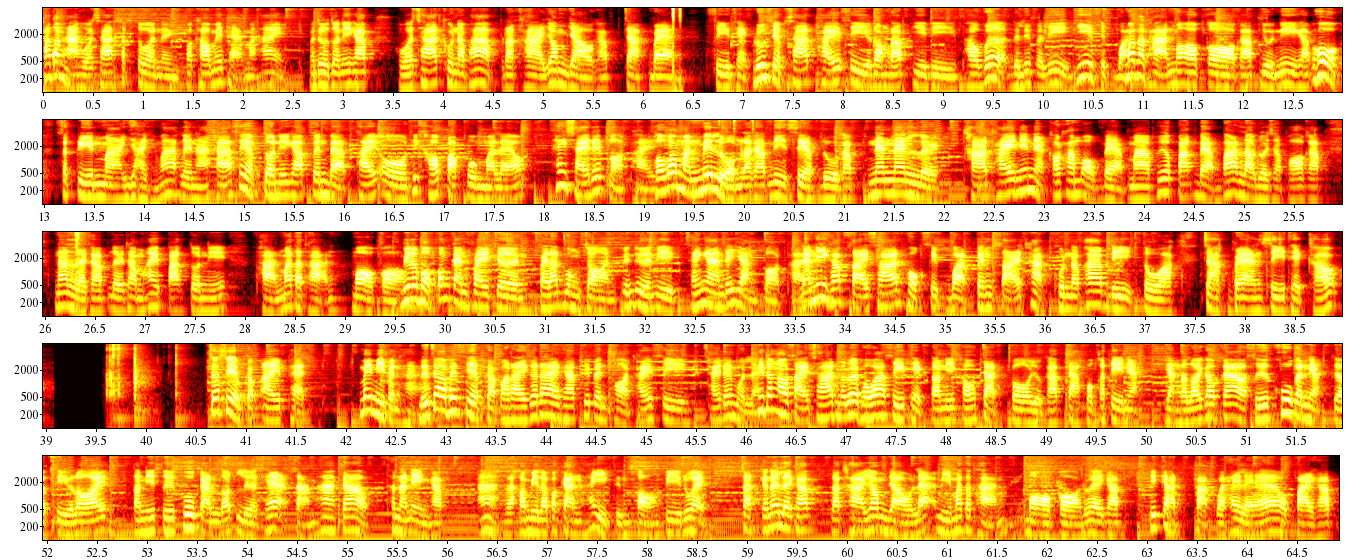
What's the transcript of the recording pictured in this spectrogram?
ถ้าต้องหาหัวชาร์จสักตัวหนึ่งเพราะเขาไม่แถมมาให้ มาดูตัวนี้ครับ หัวชาร์จคุณภาพราคาย่อมเยาครับ จากแบรนด์ C-Tech รูเสียบชาร์จ Type C รองรับ PD Power Delivery 20 วัตต์ มาตรฐานมอกครับ อยู่นี่ครับ โอ้สกรีนมาใหญ่มากเลยนะขาเสียบตัวนี้ครับ เป็นแบบ Type O ที่เขาปรับปรุงมาแล้ว ให้ใช้ได้ปลอดภัย เพราะว่ามันไม่หลวมแล้วครับนี่เสียบดูครับแน่น ๆ เลย ขาไทยเนี่ยเนี่ยเขาทำออกแบบมาเพื่อปลั๊กแบบบ้านเราโดยเฉพาะครับ นั่นแหละครับ เลยทำให้ปลั๊กตัวนี้ผ่านมาตรฐานมอกมีระบบป้องกันไฟเกิน ไฟลัดวงจร อื่น ๆ อีก ใช้งานได้อย่างปลอดภัย และนี่ครับ สายชาร์จ 60 วัตต์ เป็นสายถักคุณภาพดีอีกตัว จากแบรนด์ C-Tech เขาจะเสียบกับ iPad ไม่มีปัญหา หรือจะเอาไปเสียบกับอะไรก็ได้ครับ ที่เป็นพอร์ต Type C ใช้ได้หมดแล้วที่ต้องเอาสายชาร์จมาด้วยเพราะว่า C-Tech ตอนนี้เขาจัดโปรอยู่ครับ จากปกติเนี่ยอย่างละ 199 ซื้อคู่กันเนี่ยเกือบ 400 ตอนนี้ซื้อคู่กันลดเหลือแค่ 359 เท่านั้นเองครับอะแล้วเขามีรับประกันให้อีกถึง 2 ปีด้วย จัดกันได้เลยครับ ราคาย่อมเยาและมีมาตรฐานมอกด้วยครับพิกัดปักไว้ให้แล้วไปครับ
